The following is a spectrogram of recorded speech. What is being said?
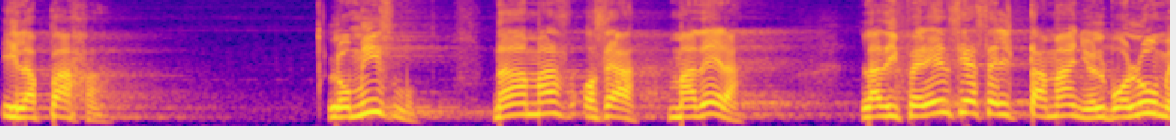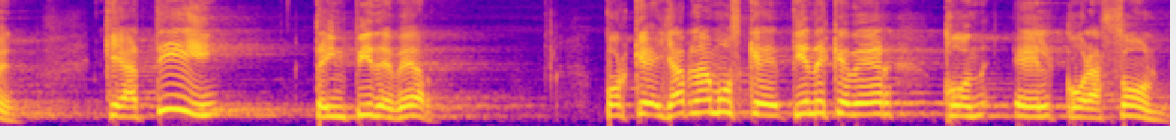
y la paja. Lo mismo, nada más, o sea, madera. La diferencia es el tamaño, el volumen, que a ti te impide ver. Porque ya hablamos que tiene que ver con el corazón.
